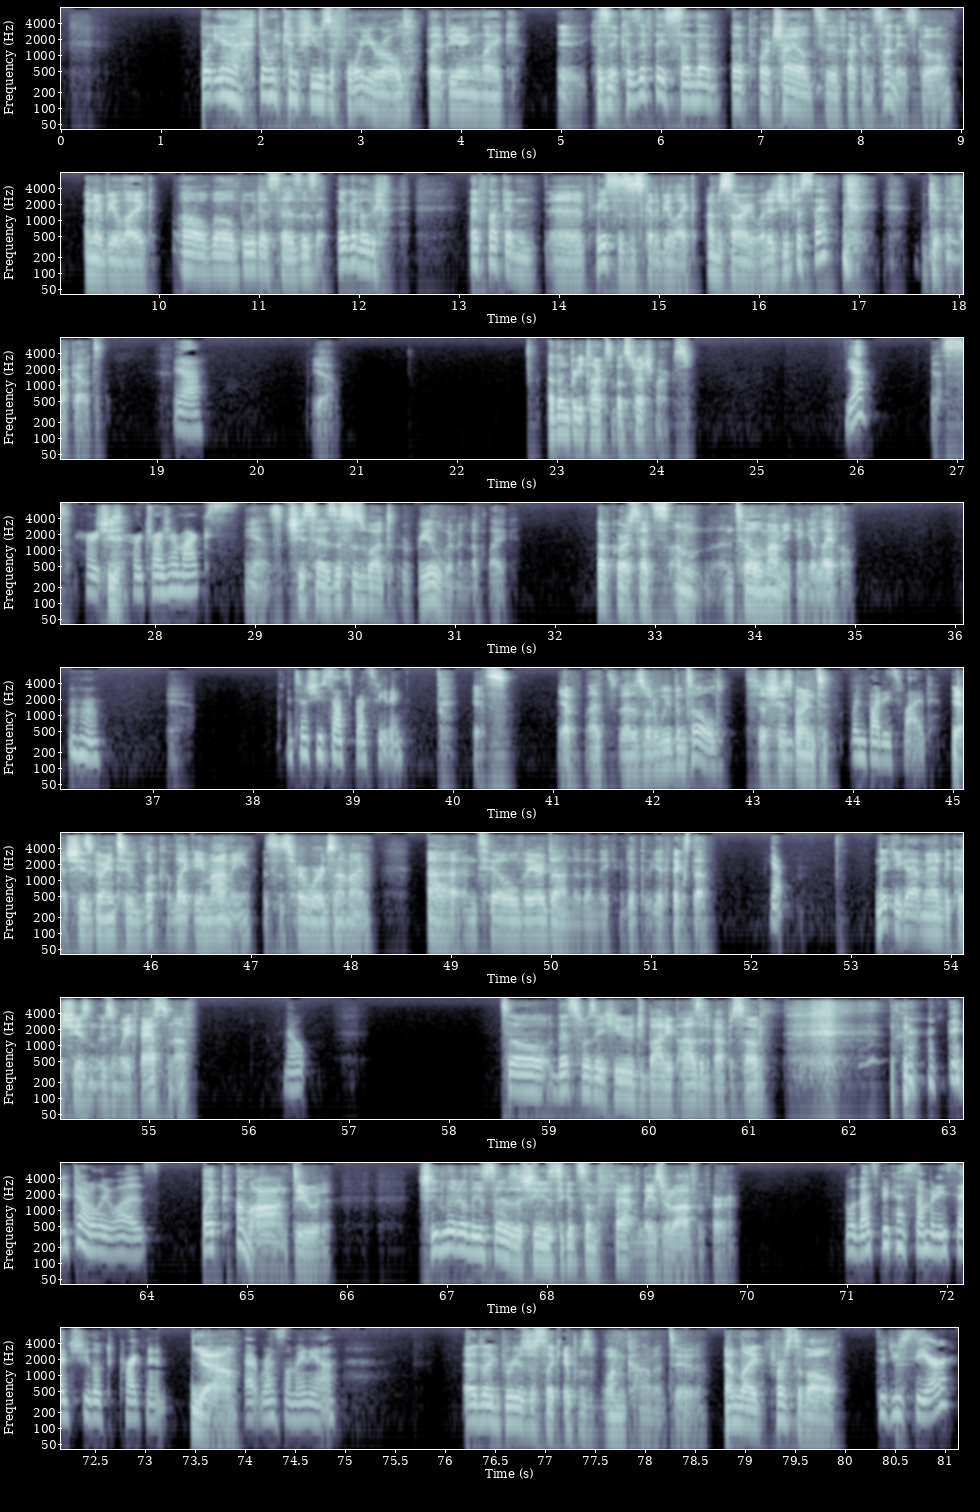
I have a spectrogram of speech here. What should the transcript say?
But yeah, don't confuse a four year old by being like, because because if they send that that poor child to fucking Sunday school and they'd be like, oh well, Buddha says this, they're gonna. Be, that fucking uh, priest is just gonna be like, I'm sorry, what did you just say? Get the fuck out. Yeah. Yeah. And then Brie talks about stretch marks. Yeah. Yes. Her She's- her treasure marks. Yes. She says this is what real women look like. Of course, that's un- until mommy can get lipo. Mm-hmm. Yeah. Until she stops breastfeeding. Yes. Yep. That's that is what we've been told. So she's When going to when Buddy's five. yeah she's going to look like a mommy. This is her words, not mine. Uh, until they are done, and then they can get to get fixed up. Yep. Nikki got mad because she isn't losing weight fast enough. Nope. So this was a huge body positive episode. it totally was. Like, come on, dude. She literally says that she needs to get some fat lasered off of her. Well, that's because somebody said she looked pregnant Yeah. at WrestleMania. And like Brie is just like, it was one comment, dude. And like, first of all, Did you see her?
